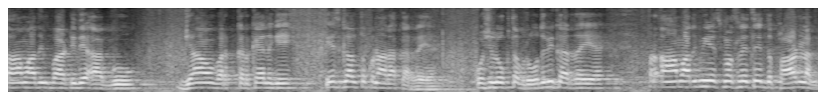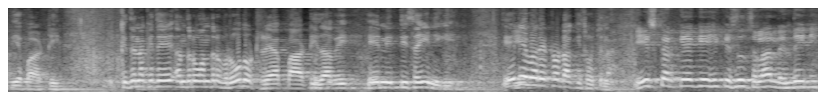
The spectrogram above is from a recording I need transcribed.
ਆਮ ਆਦਮੀ ਪਾਰਟੀ ਦੇ ਆਗੂ ਜਾਂ ਵਰਕਰ ਕਹਿ ਲਗੇ ਇਸ ਗੱਲ ਤੋਂ ਕਿਨਾਰਾ ਕਰ ਰਹੇ ਆ। ਕੁਝ ਲੋਕ ਤਾਂ ਵਿਰੋਧ ਵੀ ਕਰ ਰਹੇ ਆ ਪਰ ਆਮ ਆਦਮੀ ਇਸ ਮਸਲੇ ਤੇ ਦਫਾੜ ਲੱਗਦੀ ਹੈ ਪਾਰਟੀ। ਕਿਤੇ ਨਾ ਕਿਤੇ ਅੰਦਰੋਂ ਅੰਦਰ ਵਿਰੋਧ ਉੱਠ ਰਿਹਾ ਪਾਰਟੀ ਦਾ ਵੀ ਇਹ ਨੀਤੀ ਸਹੀ ਨਹੀਂਗੀ ਇਹਦੇ ਬਾਰੇ ਤੁਹਾਡਾ ਕੀ ਸੋਚਣਾ? ਇਸ ਕਰਕੇ ਕਿ ਇਹ ਕਿਸੇ ਤੋਂ ਸਲਾਹ ਲੈਂਦੇ ਹੀ।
